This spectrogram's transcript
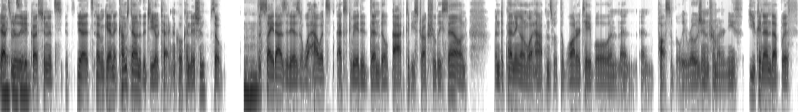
Yeah, like, it's a really it, good question. It's, it's yeah, it's again, it comes down to the geotechnical condition. So mm-hmm. the site as it is, how it's excavated, then built back to be structurally sound, and depending on what happens with the water table and and and possible erosion from underneath, you can end up with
